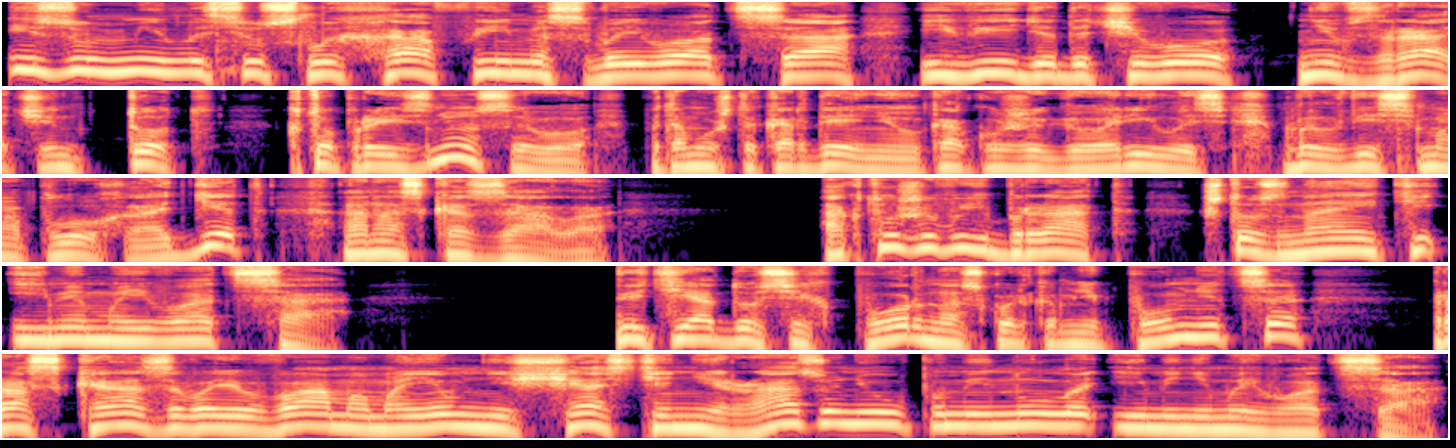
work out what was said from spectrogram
изумилась, услыхав имя своего отца и видя, до чего невзрачен тот, кто произнес его, потому что Карденио, как уже говорилось, был весьма плохо одет, она сказала, «А кто же вы, брат, что знаете имя моего отца? Ведь я до сих пор, насколько мне помнится, рассказывая вам о моем несчастье, ни разу не упомянула имени моего отца».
